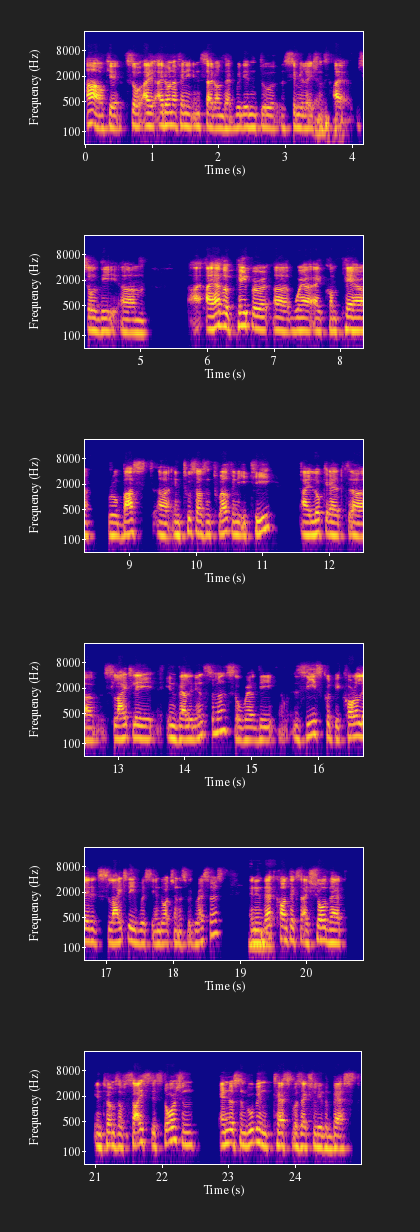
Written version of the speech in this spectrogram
Ah, okay. So I, I don't have any insight on that. We didn't do simulations. Yeah. I, so the um, I, I have a paper uh, where I compare robust uh, in 2012 in ET I look at uh, slightly invalid instruments, so where the Z's could be correlated slightly with the endogenous regressors. And in mm-hmm. that context, I show that in terms of size distortion, Anderson-Rubin test was actually the best.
